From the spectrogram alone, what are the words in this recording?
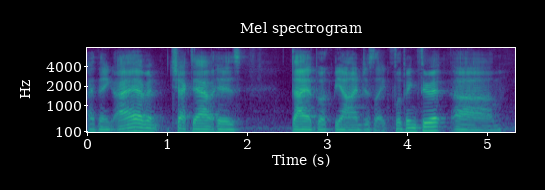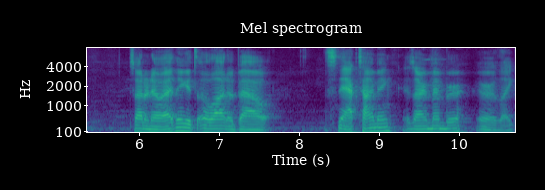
I think I haven't checked out his diet book beyond just like flipping through it. Um, so I don't know. I think it's a lot about snack timing, as I remember, or like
